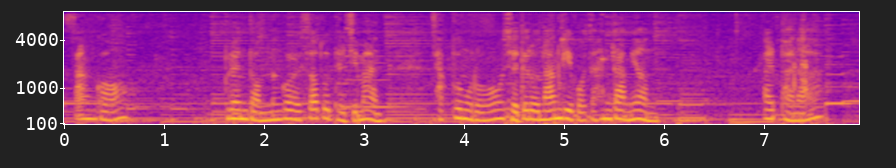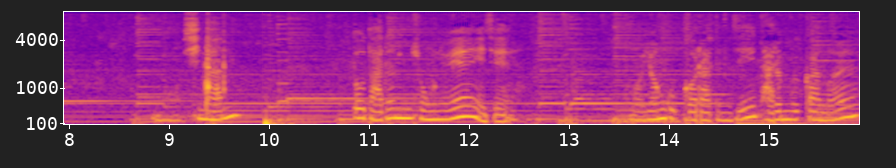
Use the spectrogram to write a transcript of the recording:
싼 거, 브랜드 없는 걸 써도 되지만 작품으로 제대로 남기고자 한다면 알파나 뭐 신한 또 다른 종류의 이제 뭐 영국 거라든지 다른 물감을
